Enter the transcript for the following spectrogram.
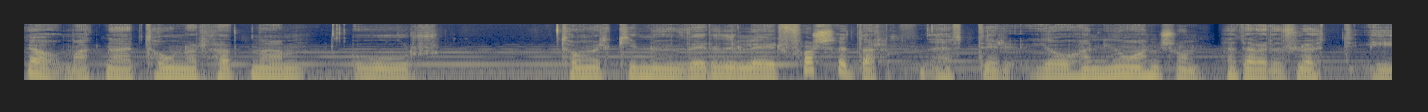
Já, magnaði tónar þarna úr tónverkinu Verðulegir fórsetar eftir Jóhann Jóhansson. Þetta verður flutt í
